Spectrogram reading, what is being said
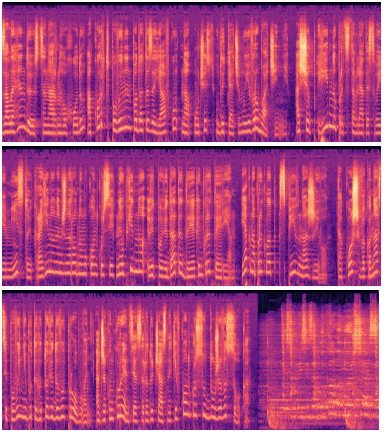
За легендою сценарного ходу, акорд повинен подати заявку на участь у дитячому Євробаченні. А щоб гідно представляти своє місто і країну на міжнародному конкурсі, необхідно відповідати деяким критеріям, як, наприклад, спів наживо. Також виконавці повинні бути готові до випробувань, адже конкуренція серед учасників конкурсу дуже висока. Десь заблукало моє щастя,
